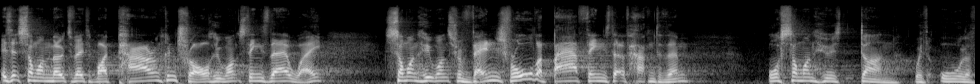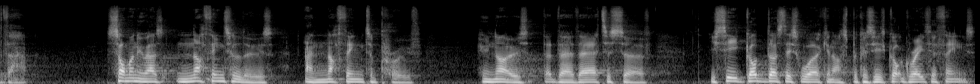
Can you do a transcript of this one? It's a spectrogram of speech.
Is it someone motivated by power and control who wants things their way? Someone who wants revenge for all the bad things that have happened to them? Or someone who is done with all of that? Someone who has nothing to lose and nothing to prove, who knows that they're there to serve. You see, God does this work in us because He's got greater things,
